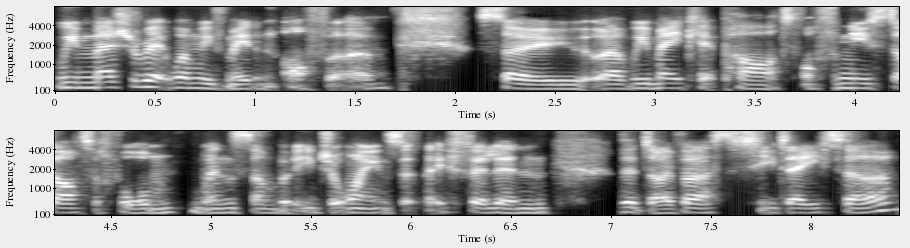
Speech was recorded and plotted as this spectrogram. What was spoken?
We measure it when we've made an offer. So uh, we make it part of a new starter form when somebody joins that they fill in the diversity data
